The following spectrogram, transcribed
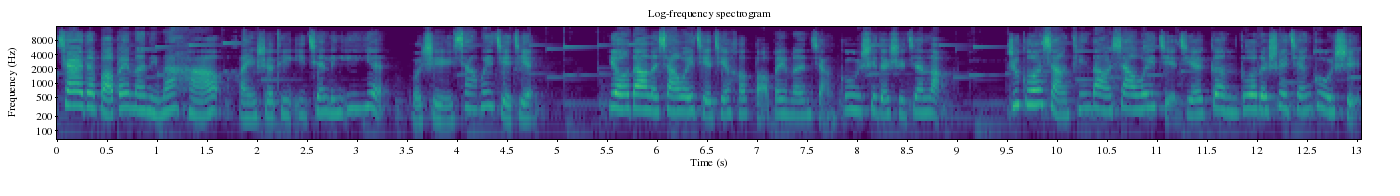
亲爱的宝贝们，你们好，欢迎收听《一千零一夜》，我是夏薇姐姐。又到了夏薇姐姐和宝贝们讲故事的时间了。如果想听到夏薇姐姐更多的睡前故事，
